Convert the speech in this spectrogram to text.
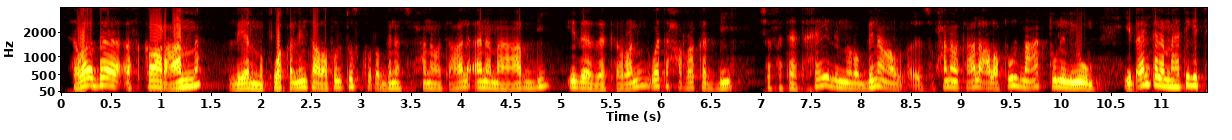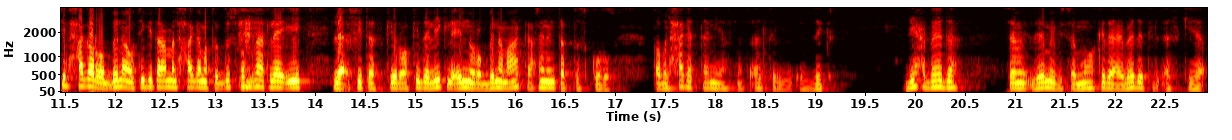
سواء بقى أذكار عامة اللي هي المطلقة اللي انت على طول تذكر ربنا سبحانه وتعالى أنا مع عبدي إذا ذكرني وتحركت بي. شفتاه تخيل إن ربنا سبحانه وتعالى على طول معاك طول اليوم. يبقى أنت لما هتيجي تسيب حاجة لربنا أو تيجي تعمل حاجة ما ترضيش ربنا هتلاقي إيه؟ لا في تذكرة كده ليك لأن ربنا معاك عشان أنت بتذكره. طب الحاجة الثانية في مسألة الذكر. دي عبادة زي ما بيسموها كده عبادة الأذكياء.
